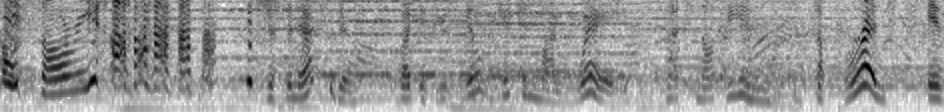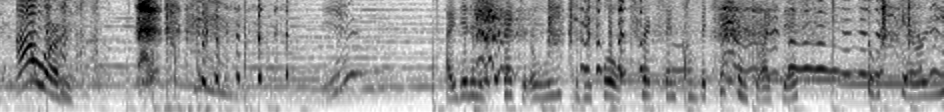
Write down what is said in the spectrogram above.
Oh, sorry. it's just an accident. But if you still get in my way, that's not the end. The prince is ours! I didn't expect a league to be full of tricks and competitions like this. So scary.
